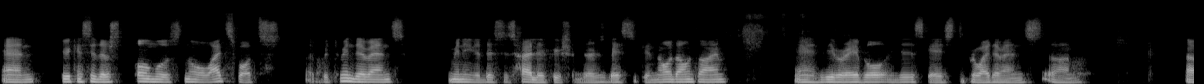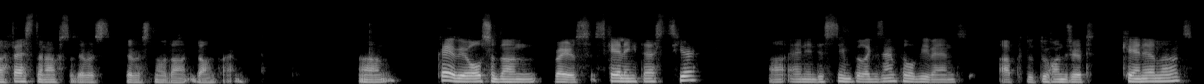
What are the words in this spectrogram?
And you can see there's almost no white spots uh, between the events, meaning that this is highly efficient. There's basically no downtime. And we were able, in this case, to provide events um, uh, fast enough so there was there was no down, downtime. Um, okay, we've also done various scaling tests here. Uh, and in this simple example, we went up to 200 KNL nodes.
